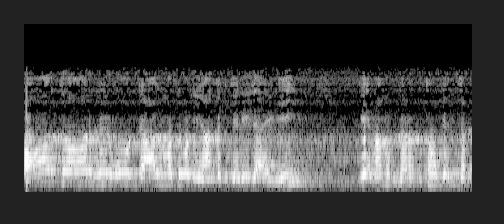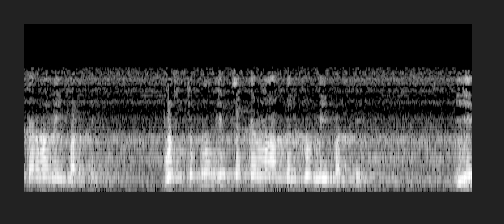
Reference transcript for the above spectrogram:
और तो और फिर वो टाल मटोल यहाँ तक चली जाएगी कि हम ग्रंथों के चक्कर में नहीं पड़ते। पुस्तकों के चक्कर में हम बिल्कुल नहीं पड़ते। ये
